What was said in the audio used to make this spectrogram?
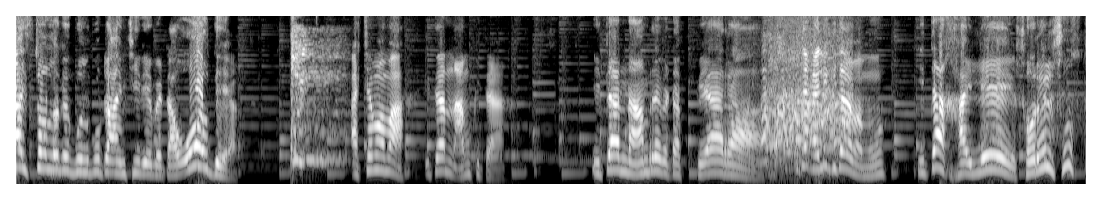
আইস তোর লগে গুলগুটা আনছি রে বেটা ও দেখ আচ্ছা মামা ইটার নাম কিটা? ইটার নাম রে বেটা পেয়ারা এটা খাইলে কিটা মামু? ইটা খাইলে শরীর সুস্থ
